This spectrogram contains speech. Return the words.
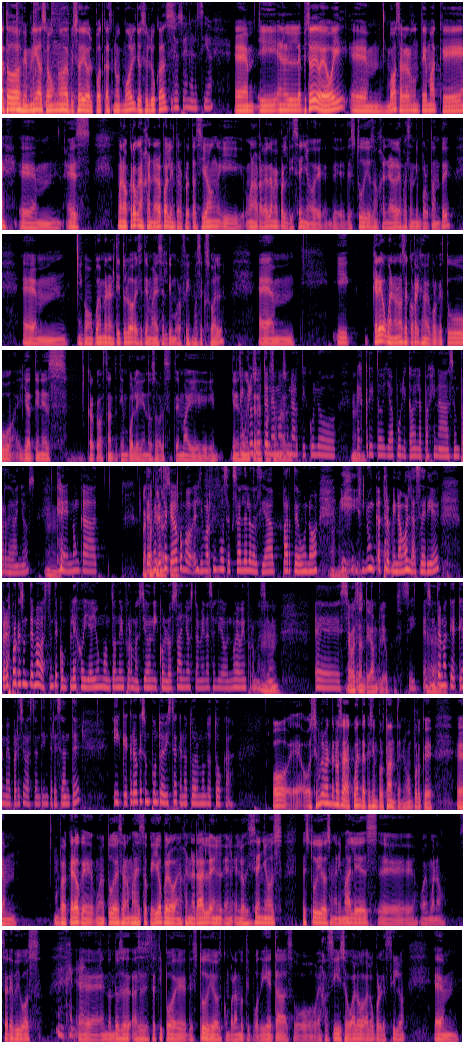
Hola a todos, bienvenidos a un nuevo episodio del podcast Nut Mall. Yo soy Lucas. Yo soy Ana Lucía. Eh, y en el episodio de hoy eh, vamos a hablar de un tema que eh, es, bueno, creo que en general para la interpretación y, bueno, en realidad también para el diseño de, de- de estudios en general es bastante importante. Y como pueden ver en el título, ese tema es el dimorfismo sexual. Y creo, bueno, no sé, corrígeme, porque tú ya tienes, creo que bastante tiempo leyendo sobre ese tema y, y tienes un Incluso interés tenemos personal. un artículo Ujú, escrito ya publicado en la página hace un par de años ujú. que nunca terminó, se quedó como el dimorfismo sexual de la obesidad parte 1 Ujú. y nunca terminamos la serie. Pero es porque es un tema bastante complejo y hay un montón de información y con los años también ha salido nueva información. Eh, sí, es un bastante tema- amplio. Pues. Sí, es un Eh, tema que, que me parece bastante interesante y que creo que es un punto de vista que no todo el mundo toca. O, eh, o simplemente no se da cuenta que es importante, ¿no? Porque, em, porque creo que, bueno, tú debes saber más esto que yo, pero en general en, en- en los diseños de estudios en animales eh, o en, bueno, seres vivos, En general. eh, en donde haces este tipo de, de estudios, comparando tipo dietas o ejercicio o algo, algo por el estilo, em,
